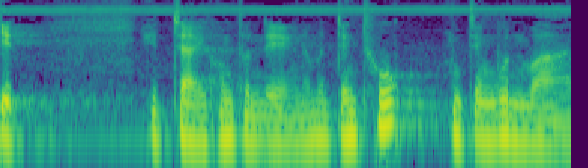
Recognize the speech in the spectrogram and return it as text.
จิตจิตใจของตนเองนะมันจึงทุกข์มันจึงวุ่นวาย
